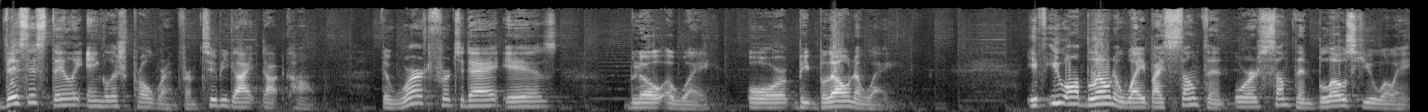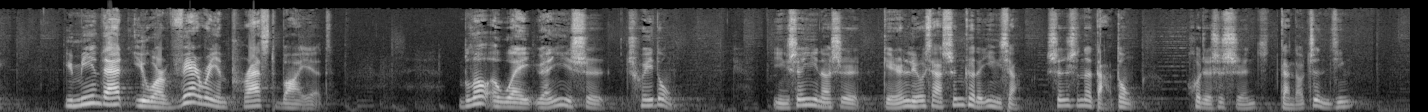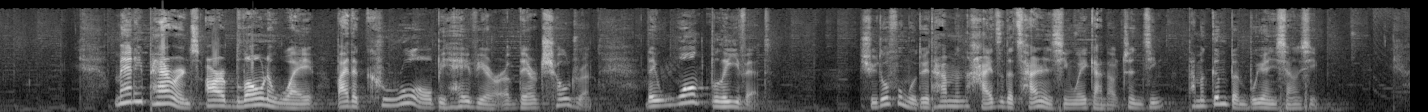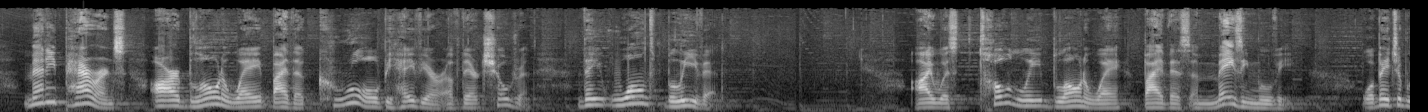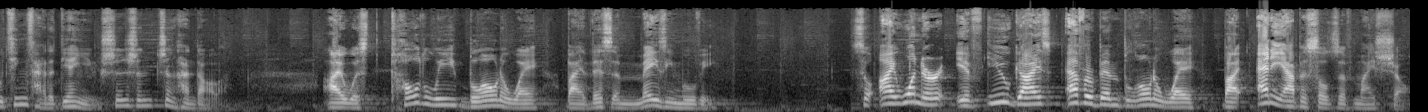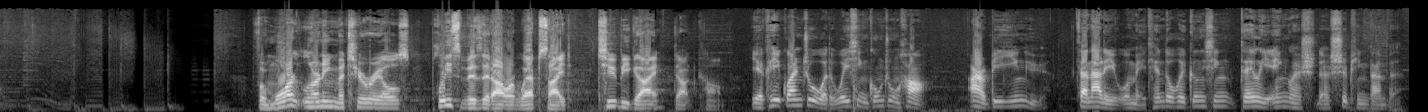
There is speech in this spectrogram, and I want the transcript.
This is Daily English Program from tobeguide.com. The word for today is blow away or be blown away. If you are blown away by something or something blows you away, you mean that you are very impressed by it. Blow away 原意是吹动，引申义呢是给人留下深刻的印象，深深的打动，或者是使人感到震惊。 Many parents are blown away by the cruel behavior of their children. They won't believe it. 许多父母对他们孩子的残忍行为感到震惊，他们根本不愿意相信。Many parents are blown away by the cruel behavior of their children. They won't believe it. I was totally blown away by this amazing movie. 我被这部精彩的电影深深震撼到了。 I was totally blown away by this amazing movie. So I wonder if you guys ever been blown away by any episodes of my show. For more learning materials, please visit our website tobeguy.com. 也可以关注我的微信公众号“二 B 英语”，在那里我每天都会更新 Daily English 的视频版本。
